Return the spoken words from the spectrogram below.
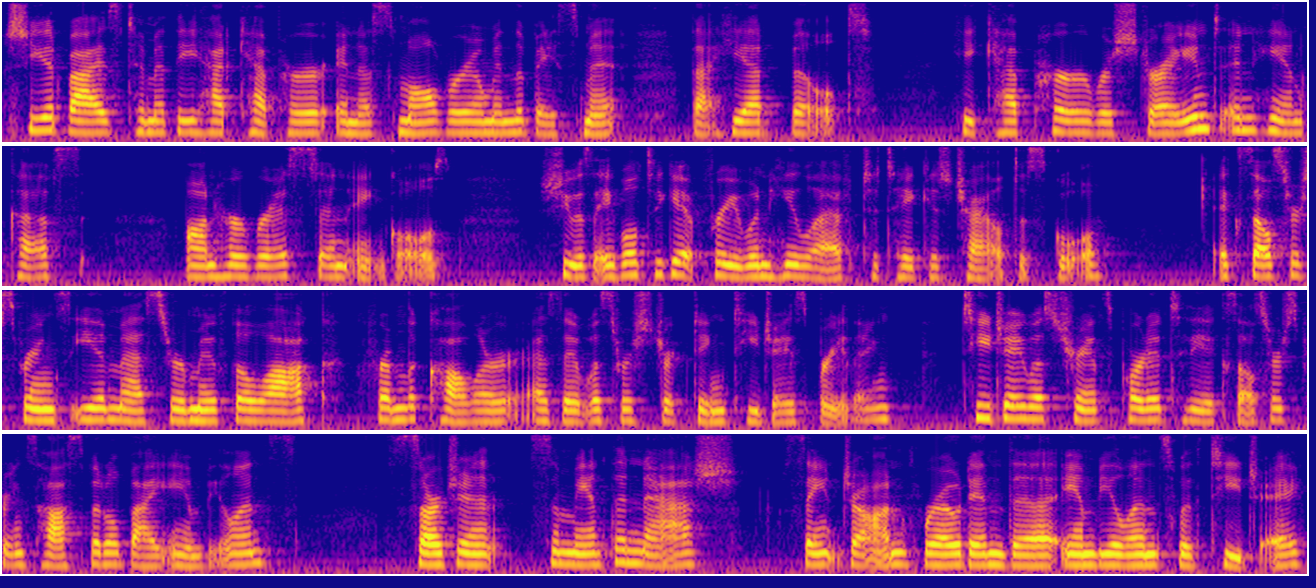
She advised Timothy had kept her in a small room in the basement that he had built. He kept her restrained in handcuffs on her wrists and ankles. She was able to get free when he left to take his child to school. Excelsior Springs EMS removed the lock from the collar as it was restricting TJ's breathing. TJ was transported to the Excelsior Springs Hospital by ambulance. Sergeant Samantha Nash, St. John, rode in the ambulance with TJ.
